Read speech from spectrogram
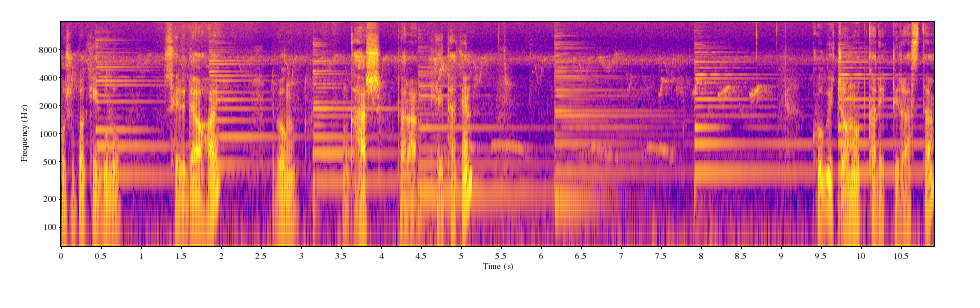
পশু পাখিগুলো ছেড়ে দেওয়া হয় এবং ঘাস তারা খেয়ে থাকেন। খুবই চমৎকার একটি রাস্তা।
